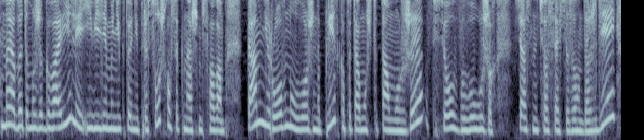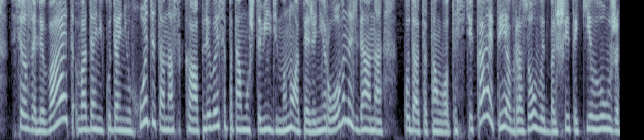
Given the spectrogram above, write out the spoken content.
мы об этом уже говорили, и, видимо, никто не прислушался к нашим словам. Там неровно уложена плитка, потому что там уже все в лужах. Сейчас начался сезон дождей, все заливает, вода никуда не уходит, она скапливается, потому что, видимо, ну, опять же, неровность, да, она куда-то там вот истекает и образовывает большие такие лужи.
